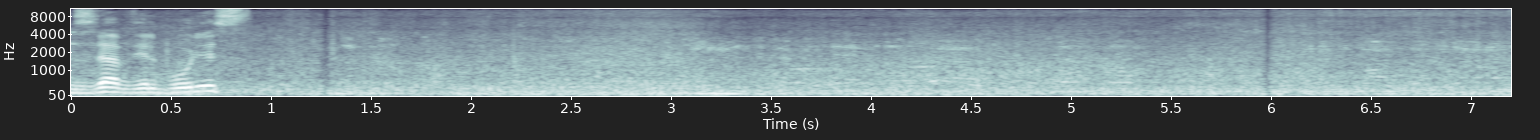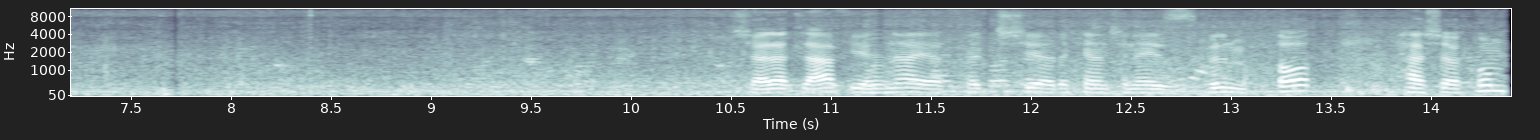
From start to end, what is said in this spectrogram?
بزاف ديال البوليس. شعلات العافية هنايا في هذا الشيء هذا كانت هنايا الزبل محطوط حاشاكم.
